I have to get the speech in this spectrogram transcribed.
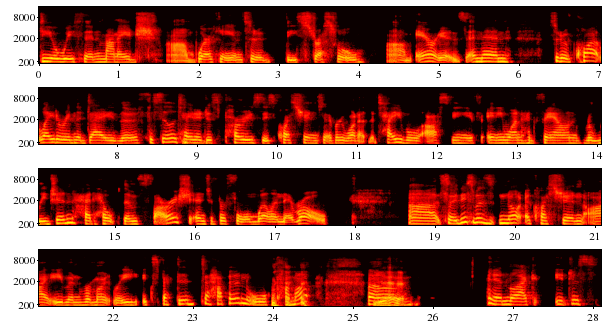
deal with and manage um, working in sort of these stressful um, areas. And then, sort of quite later in the day, the facilitator just posed this question to everyone at the table, asking if anyone had found religion had helped them flourish and to perform well in their role. Uh, so this was not a question I even remotely expected to happen or come up. Yeah. And like it just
